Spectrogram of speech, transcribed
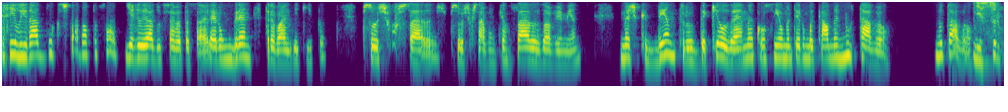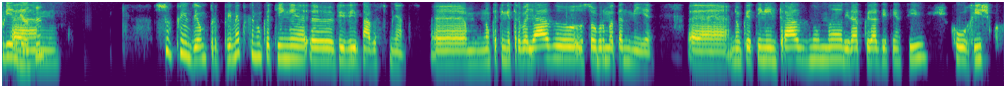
a realidade do que se estava a passar. E a realidade do que se estava a passar era um grande trabalho de equipa, pessoas esforçadas, pessoas que estavam cansadas, obviamente, mas que dentro daquele drama conseguiam manter uma calma notável. Notável. Isso surpreendeu-te? Um, Surpreendeu-me, primeiro porque eu nunca tinha uh, vivido nada semelhante. Nunca tinha trabalhado sobre uma pandemia. Nunca tinha entrado numa unidade de cuidados intensivos com o risco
